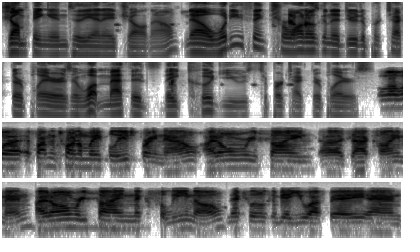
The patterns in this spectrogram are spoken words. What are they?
jumping into the NHL now. Now, what do you think Toronto's going to do to protect their players, and what methods they could use to protect their players? Well, uh, if I'm the Toronto Maple Leafs right now, I don't re-sign uh, Zach Hyman. I don't re-sign Nick Foligno. Nick Foligno's going to be a UFA, and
